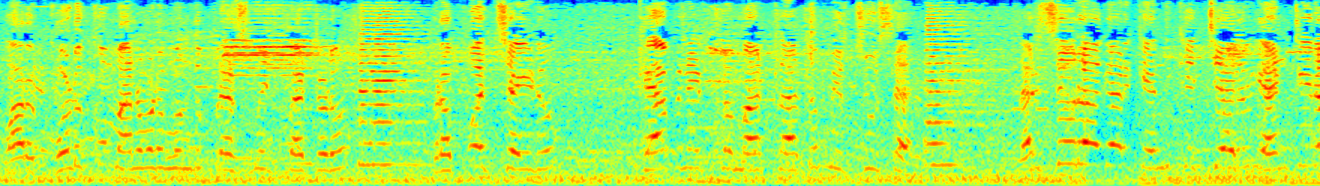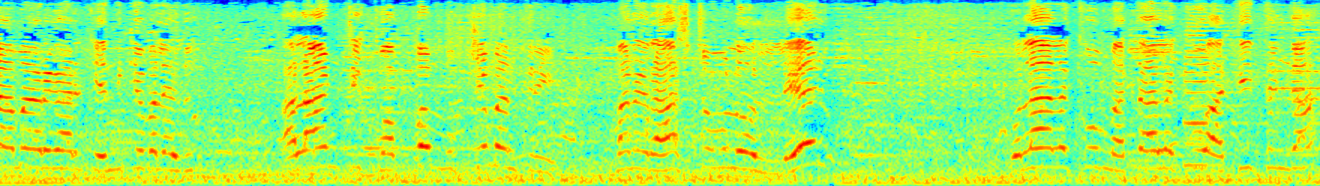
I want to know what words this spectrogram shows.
వారి కొడుకు మనవడి ముందు ప్రెస్ మీట్ పెట్టడం ప్రపోజ్ చేయడం కేబినెట్లో మాట్లాడటం మీరు చూశారు. నరసింహరావు గారికి ఎందుకు ఇచ్చారు? ఎన్టీ రామారావు గారికి ఎందుకు ఇవ్వలేదు? అలాంటి గొప్ప ముఖ్యమంత్రి మన రాష్ట్రంలో లేరు. కులాలకు మతాలకు అతీతంగా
